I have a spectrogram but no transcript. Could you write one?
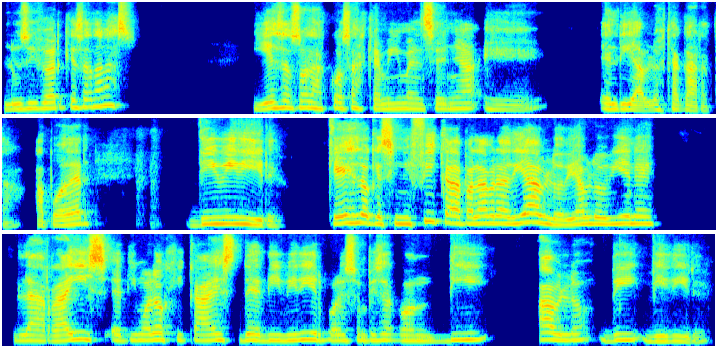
Lucifer que Satanás. Y esas son las cosas que a mí me enseña eh, el diablo, esta carta, a poder dividir. ¿Qué es lo que significa la palabra diablo? Diablo viene, la raíz etimológica es de dividir, por eso empieza con di, hablo, dividir,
